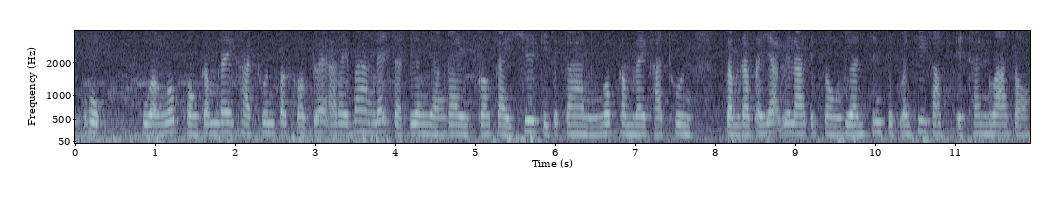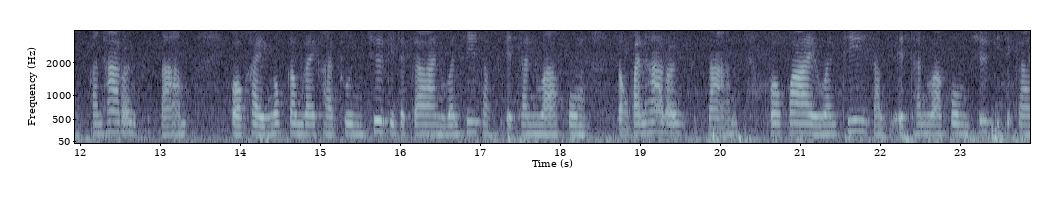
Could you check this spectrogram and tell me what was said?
16 หัวงบของกำไรขาดทุนประกอบด้วยอะไรบ้าง และจัดเรียงอย่างไรกอไก่ชื่อกิจการ งบกำไรขาดทุนสำหรับระยะเวลา 12 เดือน สิ้นสุดวันที่ 31 ธันวาคม 2563ขอไข่งบกำไรขาดทุน ชื่อกิจการวันที่ 31 ธันวาคม 2563คอควายวันที่ 31 ธันวาคม ชื่อกิจการ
